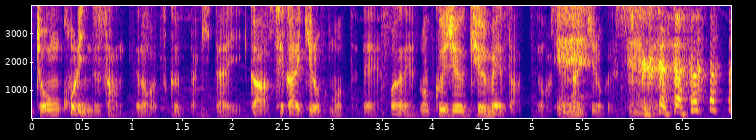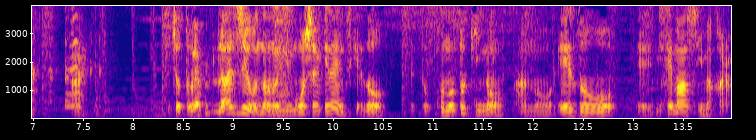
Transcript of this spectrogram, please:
ジョン・コリンズさんっていうのが作った機体が世界記録持ってて、これね、69メーターっていうのが世界記録です。はい。ちょっとラジオなのに申し訳ないんですけど、えっと、この時のあの映像を、えー見せます、今から。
